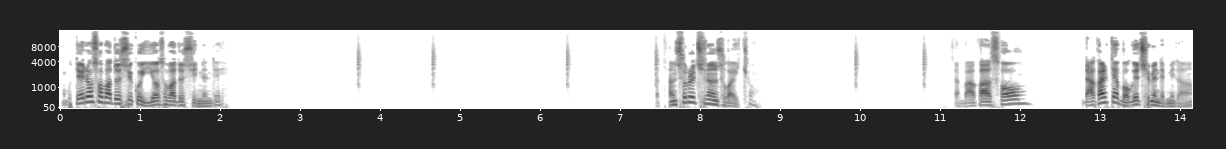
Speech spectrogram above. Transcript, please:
뭐 때려서 받을 수 있고 이어서 받을 수 있는데 단수를 치는 수가 있죠. 자, 막아서 나갈 때 먹여치면 됩니다.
